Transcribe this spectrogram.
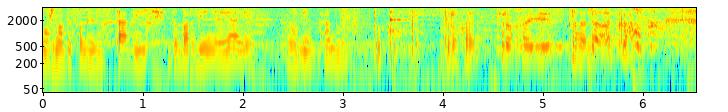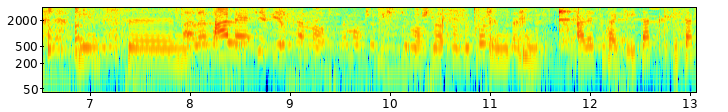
Można by sobie zostawić do barwienia jajek na Wielkanoc, tylko to trochę, Trochę jest trochę daleko. Więc, ym, Ale w ale, okresie wielkanocnym oczywiście można to wykorzystać ale słuchajcie, i tak, i tak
